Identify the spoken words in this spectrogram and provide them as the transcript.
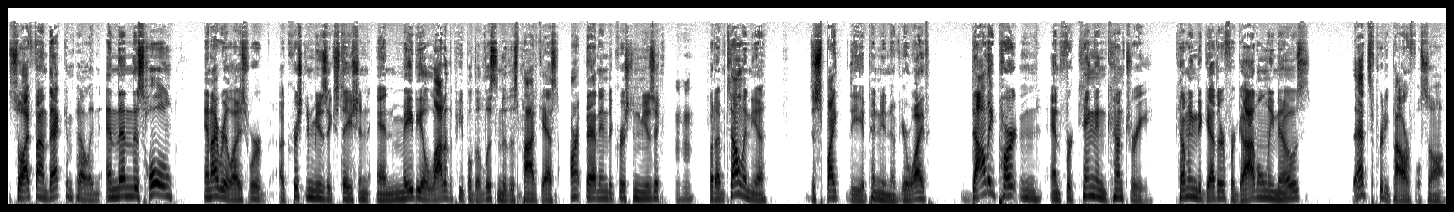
so I found that compelling, and then this whole and I realize we're a Christian music station, and maybe a lot of the people that listen to this podcast aren't that into Christian music. Mm-hmm. But I'm telling you, despite the opinion of your wife, Dolly Parton and For King and Country coming together for God Only Knows, that's a pretty powerful song.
